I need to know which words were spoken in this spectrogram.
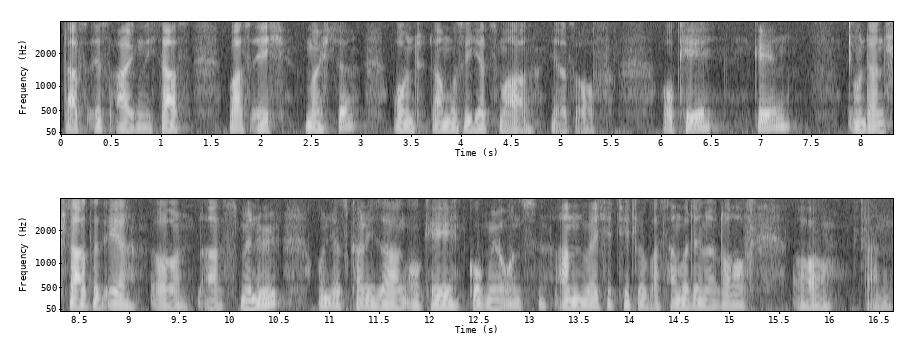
das ist eigentlich das, was ich möchte. Und da muss ich jetzt mal jetzt auf OK gehen und dann startet er äh, das Menü und jetzt kann ich sagen, okay, gucken wir uns an, welche Titel, was haben wir denn da drauf. Äh, dann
